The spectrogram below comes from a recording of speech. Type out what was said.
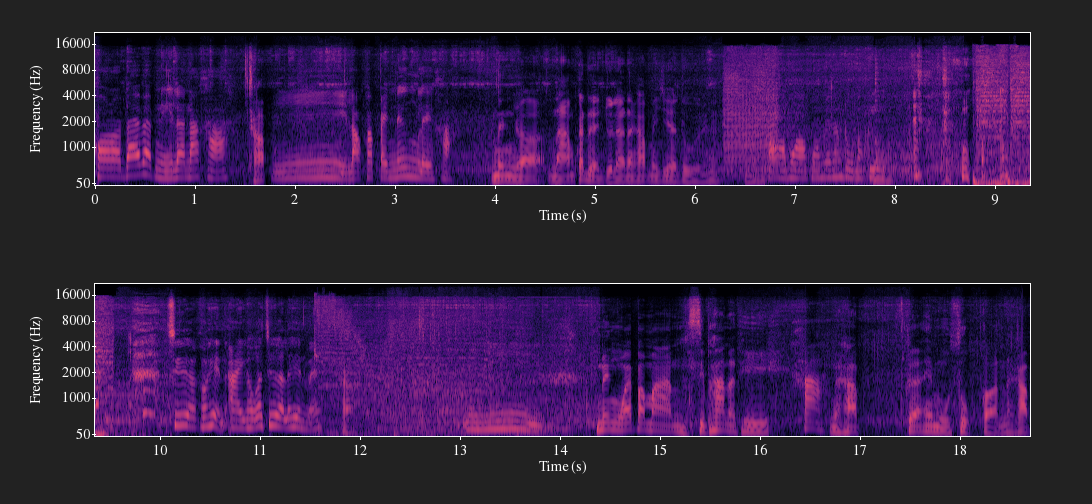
พอเราได้แบบนี้แล้วนะคะ ครับ นี่เราก็ไปนึ่งเลยค่ะ นึ่งก็น้ำก็เดือดอยู่แล้วนะครับ ไม่เชื่อดูนะพอพอพอไม่ต้องดูหรอกพี่ เชื่อเขาเห็นไอเขาก็เชื่อแล้วเห็นไหมครับ นี่นึ่งไว้ประมาณ 15 นาทีค่ะนะครับ เพื่อให้หมูสุกก่อนนะครับ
